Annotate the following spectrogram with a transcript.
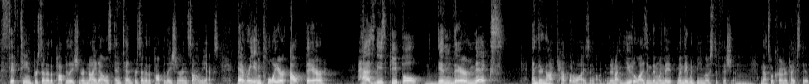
15% of the population are night owls, and 10% of the population are insomniacs. Every employer out there has these people mm. in their mix, and they're not capitalizing on them. They're not utilizing them when they, when they would be most efficient. Mm. And that's what chronotypes did.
